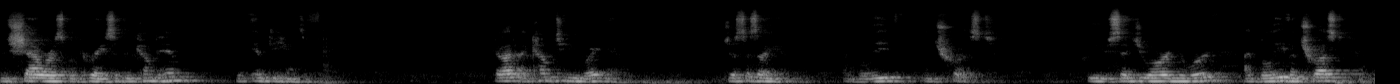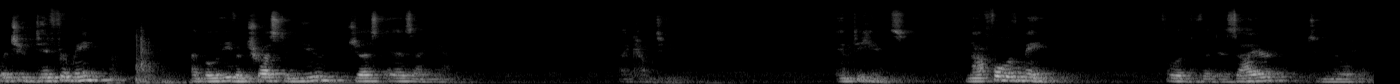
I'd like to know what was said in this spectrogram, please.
and shower us with grace if we come to Him with empty hands of faith. God, I come to you right now, just as I am. I believe and trust who you said you are in your word. I believe and trust what you did for me. I believe and trust in you just as I am. I come to you. Empty hands, not full of me, full of a desire to know him.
